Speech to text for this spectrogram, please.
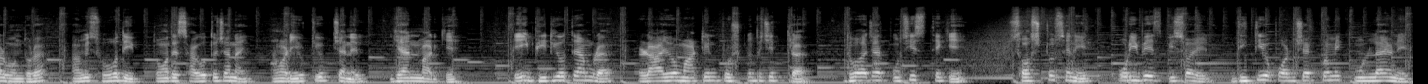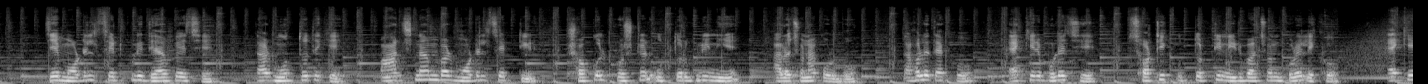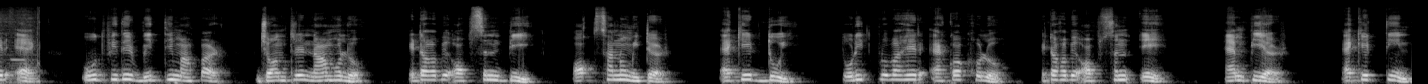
নমস্কার বন্ধুরা, আমি শুভদীপ তোমাদের স্বাগত জানাই আমার ইউটিউব চ্যানেল জ্ঞান মার্গে। এই ভিডিওতে আমরা রায় ও মার্টিন প্রশ্নবিচিত্রা দু হাজার পঁচিশ থেকে ষষ্ঠ শ্রেণির পরিবেশ বিষয়ের দ্বিতীয় পর্যায়ক্রমিক মূল্যায়নের যে মডেল সেটগুলি দেওয়া হয়েছে, তার মধ্য থেকে পাঁচ নাম্বার মডেল সেটটির সকল প্রশ্নের উত্তরগুলি নিয়ে আলোচনা করব। তাহলে দেখো, একের বলেছে সঠিক উত্তরটি নির্বাচন করে লেখো। একের এক উদ্ভিদের বৃদ্ধি মাপার যন্ত্রের নাম হলো, এটা হবে অপশন বি অক্সানোমিটার। একের দুই, তড়িৎ প্রবাহের একক হলো, এটা হবে অপশন এ অ্যাম্পিয়ার। একের তিন,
